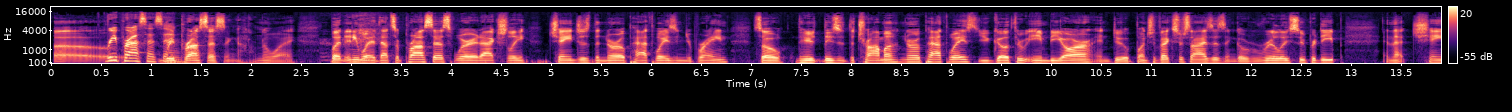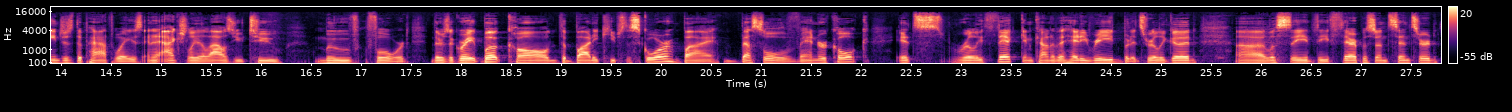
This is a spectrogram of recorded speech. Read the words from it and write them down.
Uh, reprocessing. reprocessing. I don't know why. But anyway, that's a process where it actually changes the neural pathways in your brain. So here, these are the trauma neural pathways. You go through EMDR and do a bunch of exercises and go really super deep, and that changes the pathways and it actually allows you to move forward. There's a great book called The Body Keeps the Score by Bessel van der Kolk. It's really thick and kind of a heady read, but it's really good. Uh, let's see, The Therapist Uncensored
